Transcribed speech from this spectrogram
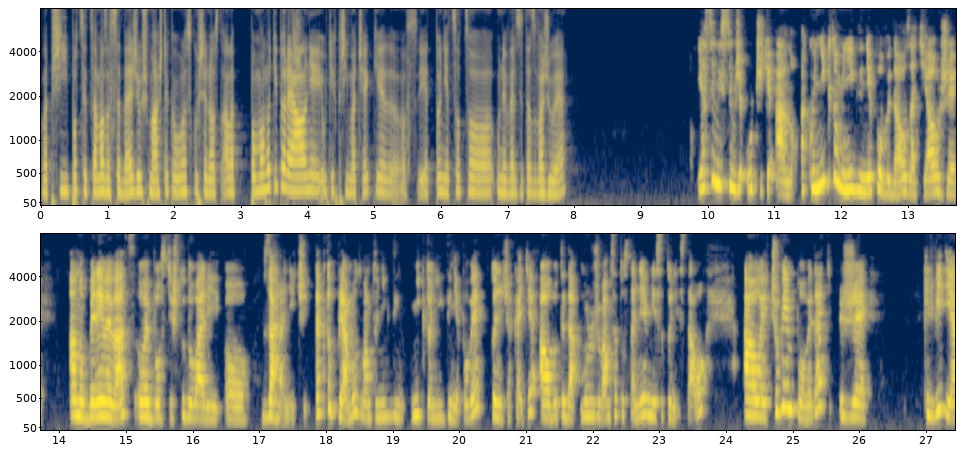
lepší pocit sama za sebe, že už máš takovouhle zkušenost, ale pomohlo ti to reálně i u těch přijímaček? Je, je to něco, co univerzita zvažuje? Ja si myslím, že určite áno. Ako nikto mi nikdy nepovedal zatiaľ, že áno, berieme vás, lebo ste študovali o, v zahraničí. Takto priamo vám to nikdy, nikto nikdy nepovie, to nečakajte, alebo teda možno, že vám sa to stane, mne sa to nestalo. Ale čo viem povedať, že keď vidia,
